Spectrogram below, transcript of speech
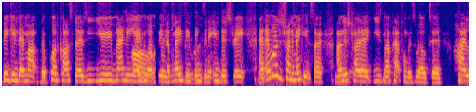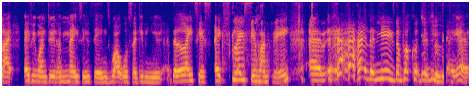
bigging them up. The podcasters, you, Manny, Oh, everyone's doing you amazing very things in the industry, Yeah. and everyone's just trying to make it. So I'm just trying to use my platform as well to highlight everyone doing amazing things while also giving you the latest exclusive, Hunty, um, the news, the pop culture news. So, yeah,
